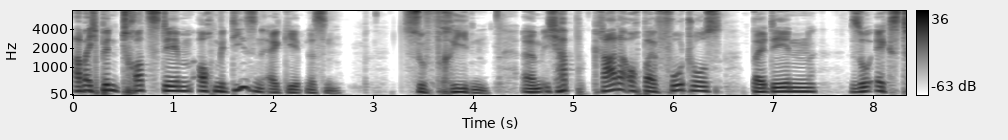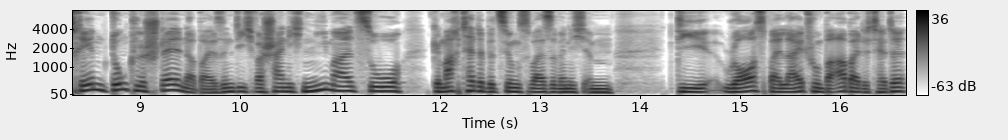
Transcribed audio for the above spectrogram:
Aber ich bin trotzdem auch mit diesen Ergebnissen zufrieden. Ähm, ich habe gerade auch bei Fotos, bei denen so extrem dunkle Stellen dabei sind, die ich wahrscheinlich niemals so gemacht hätte, beziehungsweise wenn ich im die RAWs bei Lightroom bearbeitet hätte,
